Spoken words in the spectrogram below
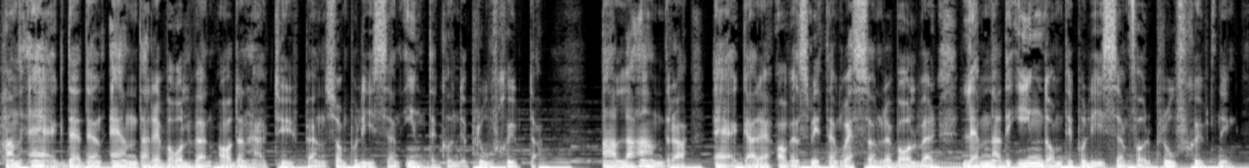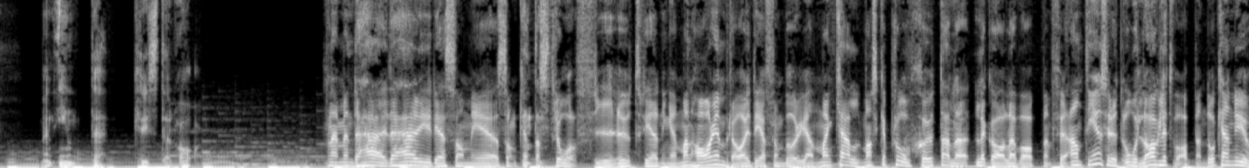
Han ägde den enda revolven av den här typen som polisen inte kunde provskjuta. Alla andra ägare av en Smith Wesson revolver lämnade in dem till polisen för provskjutning. Men inte Christer A. Nej, men det, här, det här är ju det som är som katastrof i utredningen. Man har en bra idé från början. Man, kall, man ska provskjuta alla legala vapen. För Antingen så är det ett olagligt vapen, då kan det ju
